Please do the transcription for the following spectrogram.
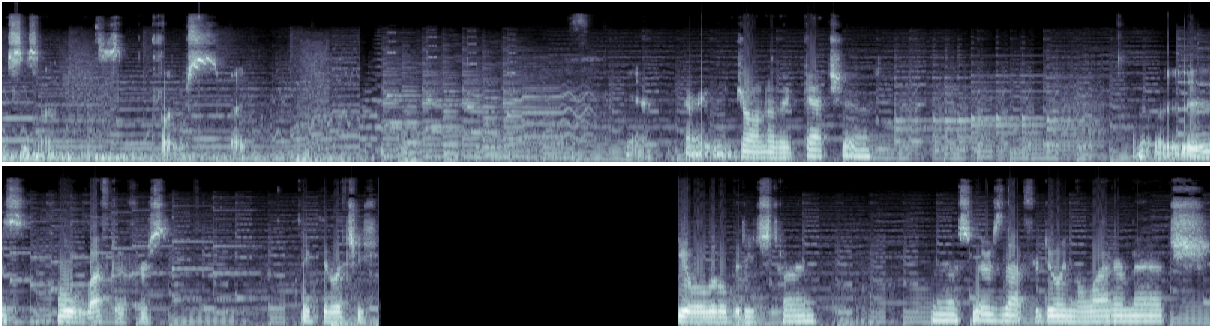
This is a close, but yeah. Alright, we can draw another gacha. I don't know what it is. Oh, leftovers. I think they let you heal a little bit each time. Uh, so there's that for doing the ladder match.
